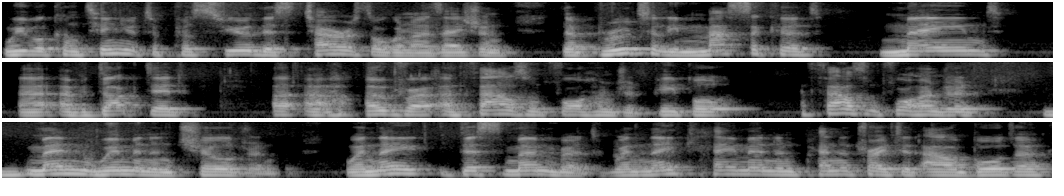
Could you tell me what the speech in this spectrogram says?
We will continue to pursue this terrorist organization that brutally massacred, maimed, uh, abducted uh, uh, over 1,400 people, 1,400 men, women, and children. When they dismembered, when they came in and penetrated our border,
